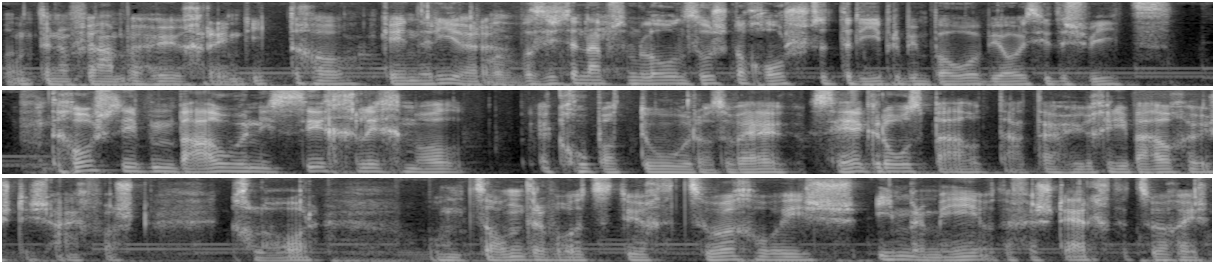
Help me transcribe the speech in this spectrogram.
und dann auf einmal höhere Rendite kann generieren kann. Was ist denn neben dem Lohn sonst noch Kostentreiber beim Bauen bei uns in der Schweiz? Der Kostentreiber beim Bauen ist sicherlich mal eine Kubatur. Also wer sehr gross baut, hat auch höhere Baukosten, ist eigentlich fast klar. Und das andere, was natürlich dazugekommen ist, immer mehr oder verstärkt dazugekommen ist,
